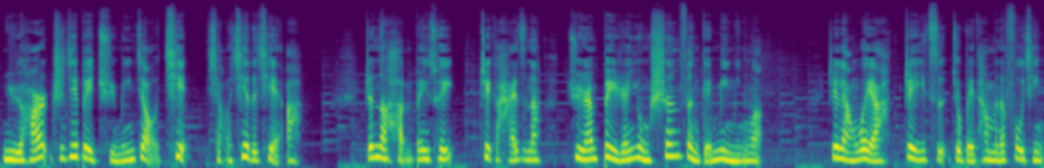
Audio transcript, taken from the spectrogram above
女孩直接被取名叫妾，小妾的妾啊，真的很悲催。这个孩子呢，居然被人用身份给命名了。这两位啊，这一次就被他们的父亲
